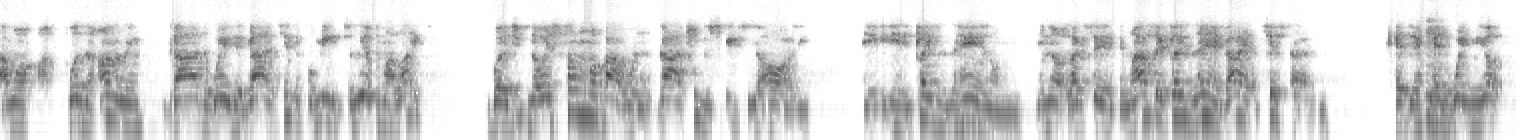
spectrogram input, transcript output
I wasn't honoring God the way that God intended for me to live my life. But you know, it's something about when God truly speaks to your heart. He, he, he places a hand on you. You know, like I said, and when I say places a hand, God had to chastise me, had to, mm-hmm. had to wake me up.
